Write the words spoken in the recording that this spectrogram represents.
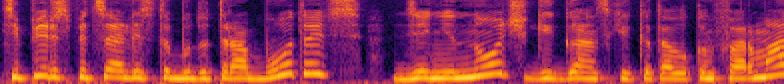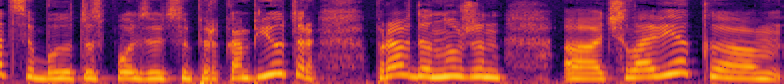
Теперь специалисты будут работать день и ночь, гигантский каталог информации, будут использовать суперкомпьютер. Правда, нужен э, человек э,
